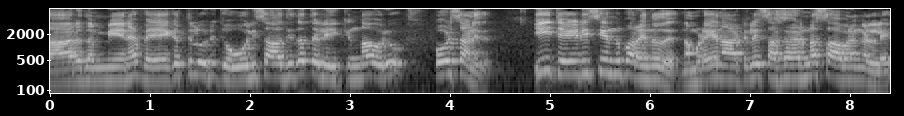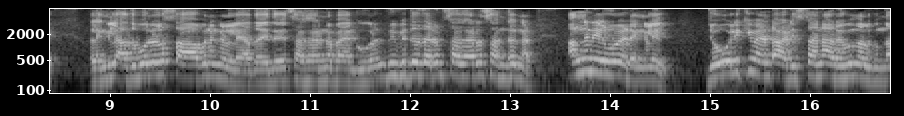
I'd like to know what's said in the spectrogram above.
താരതമ്യേന വേഗത്തിൽ ഒരു ജോലി സാധ്യത തെളിയിക്കുന്ന ഒരു കോഴ്സാണിത് ഈ ജെ ഡി സി എന്ന് പറയുന്നത് നമ്മുടെ നാട്ടിലെ സഹകരണ സ്ഥാപനങ്ങളിലെ അല്ലെങ്കിൽ അതുപോലുള്ള സ്ഥാപനങ്ങളിലെ അതായത് സഹകരണ ബാങ്കുകൾ വിവിധ തരം സഹകരണ സംഘങ്ങൾ അങ്ങനെയുള്ള ഇടങ്ങളിൽ ജോലിക്ക് വേണ്ട അടിസ്ഥാന അറിവ് നൽകുന്ന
